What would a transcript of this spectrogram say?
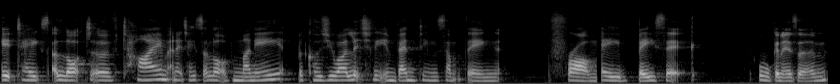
It takes a lot of time and it takes a lot of money because you are literally inventing something from a basic organism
